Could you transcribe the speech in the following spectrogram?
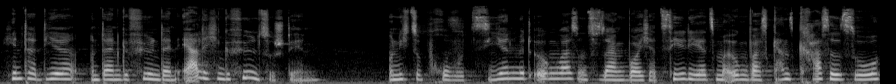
hinter dir und deinen Gefühlen, deinen ehrlichen Gefühlen zu stehen. Und nicht zu provozieren mit irgendwas und zu sagen, boah, ich erzähle dir jetzt mal irgendwas ganz krasses so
